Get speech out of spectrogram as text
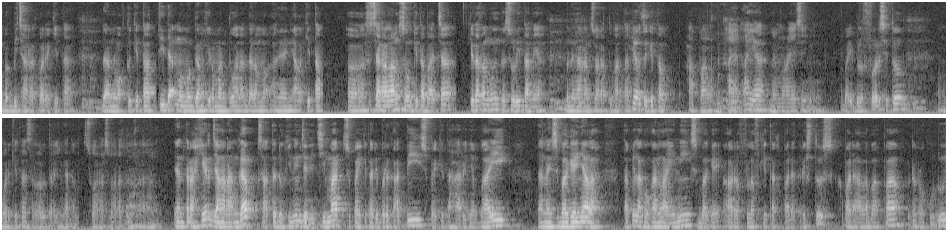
berbicara kepada kita. Hmm. Dan waktu kita tidak memegang firman Tuhan dalam hal ini Alkitab uh, secara langsung kita baca, kita kan mungkin kesulitan ya Hmm. mendengarkan suara Tuhan. Tapi waktu kita hafal ayat-ayat, memorizing Bible verse itu Hmm. membuat kita selalu teringat suara-suara Tuhan. Yang terakhir, jangan anggap saat teduh ini jadi jimat supaya kita diberkati, supaya kita harinya baik dan lain sebagainya lah. Tapi lakukanlah ini sebagai out of love kita kepada Kristus, kepada Allah Bapa, kepada Roh Kudus.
